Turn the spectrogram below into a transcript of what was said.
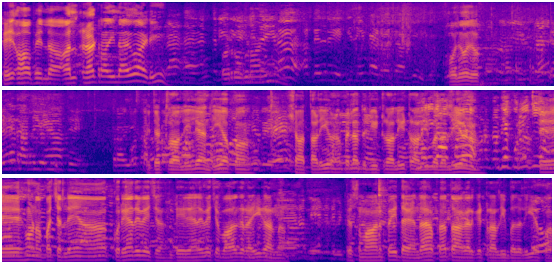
ਫੇਰ ਆਹ ਫੇਰ ਨਾ ਟਰਾਲੀ ਲਾਇਓ ਆੜੀ ਪਰ ਰੁਕਣਾ ਨਹੀਂ ਹੋ ਜਾ ਹੋ ਜਾ ਇੱਧਰ ਟਰਾਲੀ ਲਿਆਂਦੀ ਆਪਾਂ ਛੱਤ ਵਾਲੀ ਹੁਣ ਪਹਿਲਾਂ ਦੂਜੀ ਟਰਾਲੀ ਟਰਾਲੀ ਬਦਲ ਲਈ ਹੁਣ। ਤੇ ਹੁਣ? ਆਪਾਂ ਚੱਲੇ ਆ ਕੁਰਿਆਂ ਦੇ ਵਿੱਚ ਡੇਰਿਆਂ ਦੇ ਵਿੱਚ ਬਾਹਰ ਗਰਾਈ ਕਰਨਾ। ਤੇ ਸਮਾਨ ਭੇਜਦਾ ਜਾਂਦਾ ਆਪਣਾ ਤਾਂ ਕਰਕੇ ਟਰਾਲੀ ਬਦਲੀ ਆਪਾਂ।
